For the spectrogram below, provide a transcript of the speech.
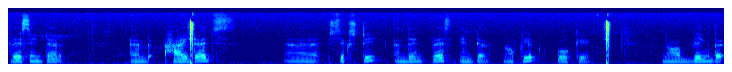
press enter and height as 60 and then press enter. Now click ok. Now bring the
